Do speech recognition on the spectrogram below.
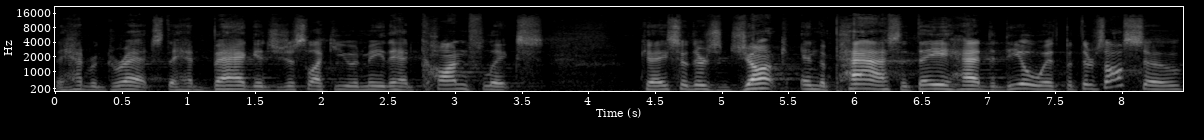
They had regrets, they had baggage just like you and me, they had conflicts Okay, so there's junk in the past that they had to deal with, but there's also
